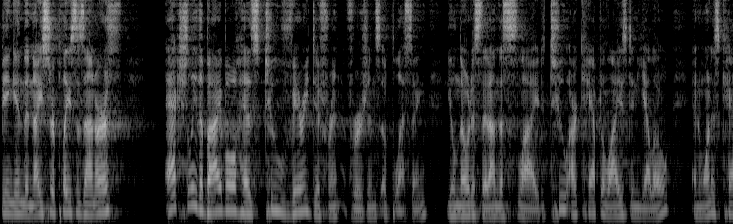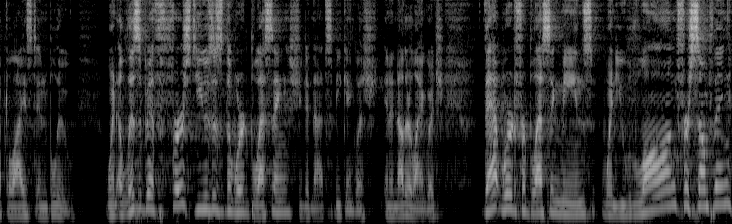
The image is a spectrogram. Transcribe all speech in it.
being in the nicer places on earth. Actually, the Bible has two very different versions of blessing. You'll notice that on the slide, two are capitalized in yellow and one is capitalized in blue. When Elizabeth first uses the word blessing, she did not speak English, in another language, that word for blessing means when you long for something,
